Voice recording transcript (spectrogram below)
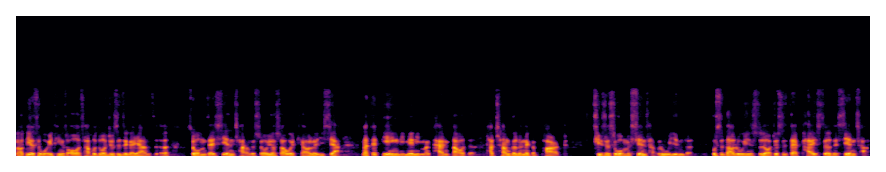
然后第二次我一听说哦差不多就是这个样子了，所以我们在现场的时候又稍微调了一下。那在电影里面你们看到的他唱歌的那个 part。其实是我们现场录音的，不是到录音室哦，就是在拍摄的现场，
